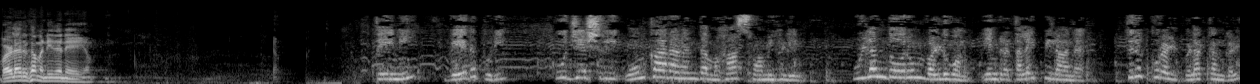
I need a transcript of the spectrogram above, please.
வளர்க மனிதநேயம். தேனி வேதபுரி பூஜ்ய ஸ்ரீ ஓம்காரானந்த மகா சுவாமிகளின் உள்ளந்தோறும் வள்ளுவம் என்ற தலைப்பிலான திருக்குறள் விளக்கங்கள்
